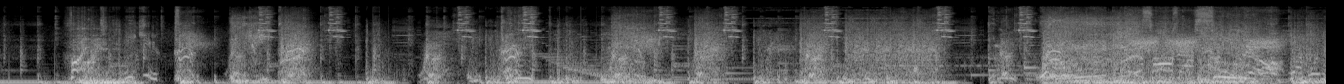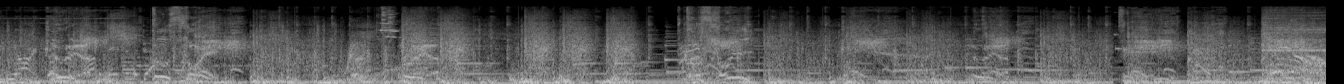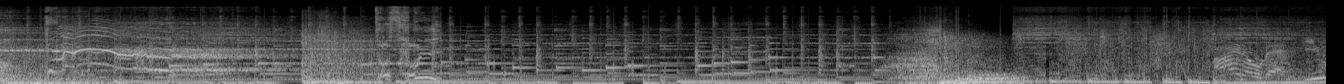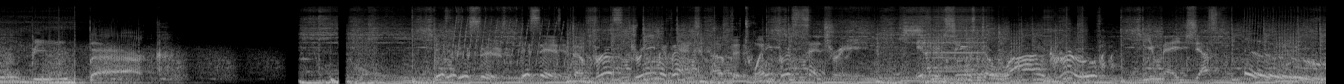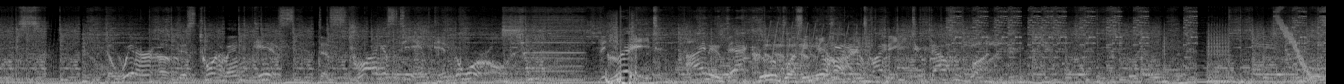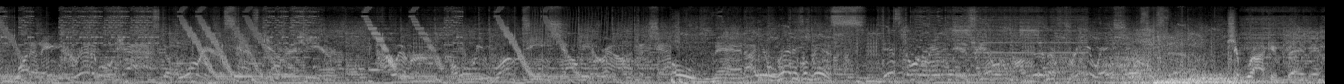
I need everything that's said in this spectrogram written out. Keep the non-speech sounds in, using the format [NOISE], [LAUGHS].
Shall be crowned the. Oh man, are you ready for this? This tournament is held under the free ratio system. Keep rocking, baby.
